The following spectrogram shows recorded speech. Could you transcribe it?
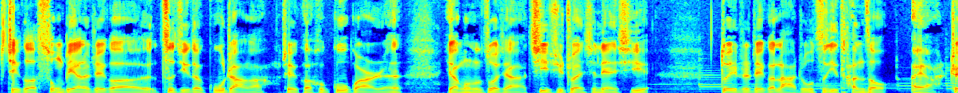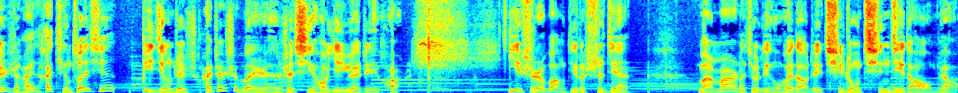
这个送别了这个自己的姑丈啊，这个和姑姑二人，杨公子坐下继续专心练习。对着这个蜡烛自己弹奏，哎呀，真是还还挺专心。毕竟这还真是文人，是喜好音乐这一块儿。一时忘记了时间，慢慢的就领会到这其中琴技的奥妙。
